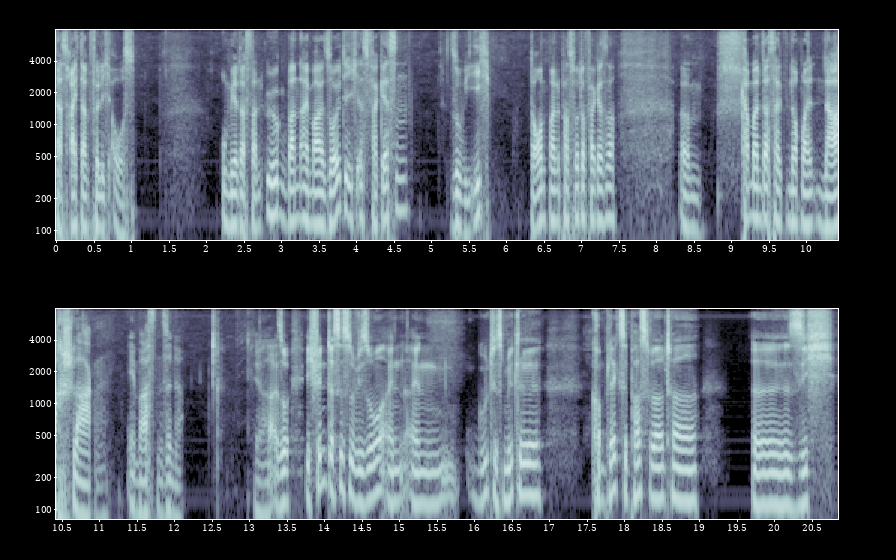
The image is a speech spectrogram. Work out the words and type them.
Das reicht dann völlig aus. Um mir das dann irgendwann einmal, sollte ich es vergessen, so wie ich, dauernd meine Passwörter vergesse, ähm, kann man das halt nochmal nachschlagen, im wahrsten Sinne. Ja, also ich finde, das ist sowieso ein, ein gutes Mittel, komplexe Passwörter äh, sich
